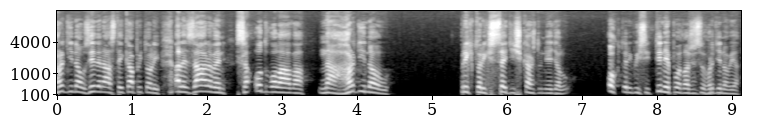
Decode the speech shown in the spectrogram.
hrdinov z 11. kapitoly, ale zároveň sa odvoláva na hrdinov, pri ktorých sedíš každú nedelu. O ktorých by si ty nepovedal, že sú hrdinovia,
